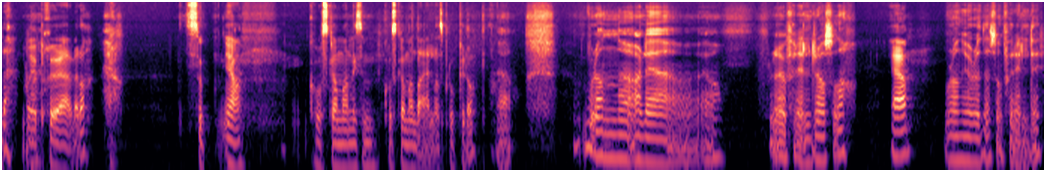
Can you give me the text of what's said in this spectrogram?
det når jeg prøver, da. Så ja Hvor skal man liksom Hvor skal man da ellers plukke det opp? da? Ja. Hvordan er det Ja, for dere er foreldre også, da. Ja. Hvordan gjør du det som forelder?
